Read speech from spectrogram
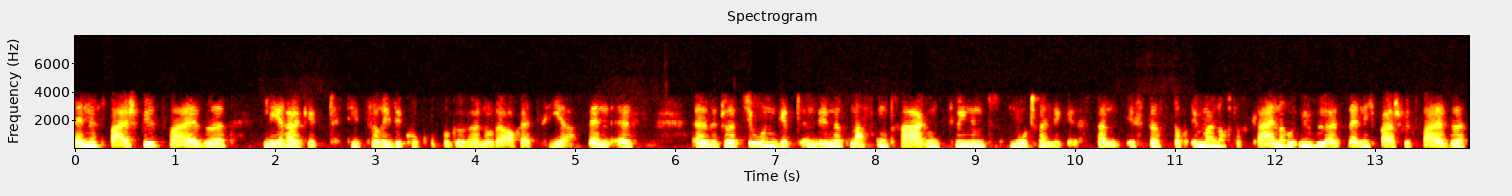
wenn es beispielsweise Lehrer gibt, die zur Risikogruppe gehören oder auch Erzieher, wenn es Situationen gibt, in denen das Maskentragen zwingend notwendig ist, dann ist das doch immer noch das kleinere Übel, als wenn ich beispielsweise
